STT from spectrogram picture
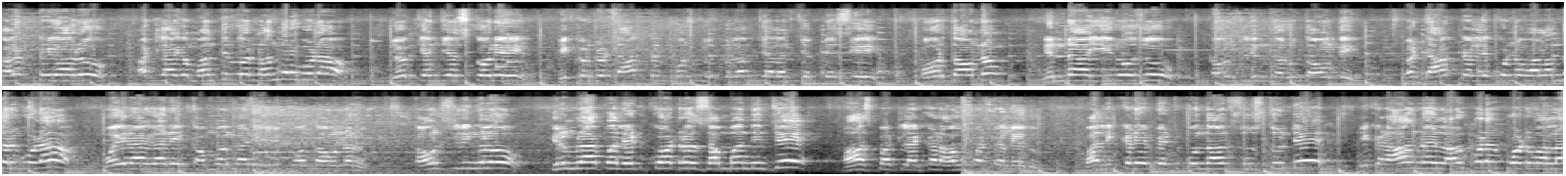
కలెక్టర్ గారు అట్లాగే మంత్రివర్యులు అందరూ కూడా జోక్యం చేసుకొని ఇక్కడ డాక్టర్ పోస్టులు ఫిలప్ చేయాలని చెప్పేసి కోరుతా ఉన్నాం. నిన్న ఈ రోజు కౌన్సిలింగ్ జరుగుతూ ఉంది. మరి డాక్టర్లు ఎక్కున్న వాళ్ళందరూ కూడా వైరా గానీ ఖమ్మం గానీ వెళ్ళిపోతా ఉన్నారు. కౌన్సిలింగ్లో తిరుమలాపల్లి హెడ్ క్వార్టర్ సంబంధించి హాస్పిటల్ ఎక్కడ అవపట్టలేదు వాళ్ళు ఇక్కడే పెట్టుకుందామని చూస్తుంటే ఇక్కడ ఆన్లైన్లో అవపడకపోవడం వల్ల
